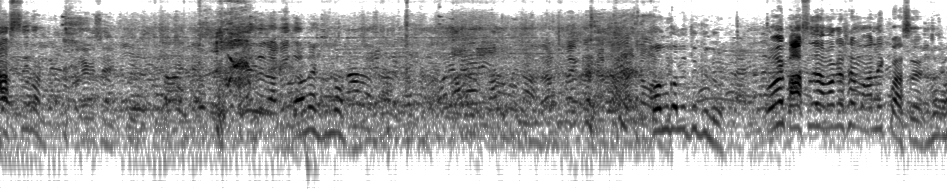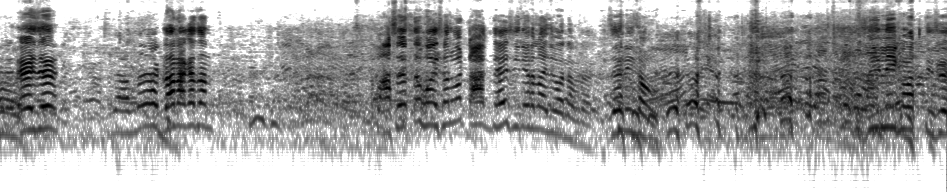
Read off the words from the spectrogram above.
আসছি কোন গলিতে কিলো? ওই পাশে আমার কাছে মালিক পাশে এই যে জান জান পাশে তো পয়সা আমার টাক দেয় চিনে ফেলাই যাবেন আমরা জেনি থাও জিলিক মারতিছে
